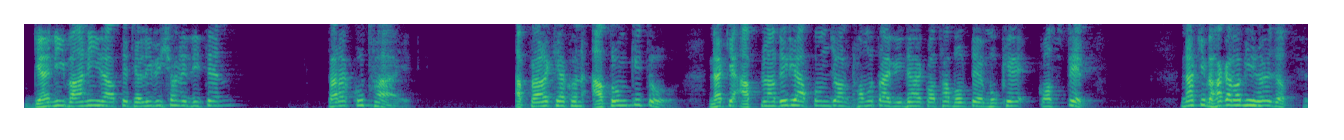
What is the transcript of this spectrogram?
জ্ঞানী বাণী রাতে টেলিভিশনে দিতেন তারা কোথায়? আপনারা কি এখন আতঙ্কিত? নাকি আপনাদেরই আপনজন ক্ষমতায় বিধায় কথা বলতে মুখে কষ্টের? নাকি ভাগাভাগি হয়ে যাচ্ছে?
